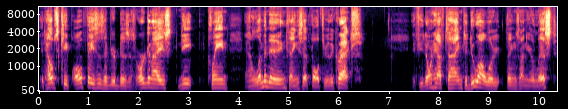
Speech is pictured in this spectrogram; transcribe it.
It helps keep all phases of your business organized, neat, clean, and eliminating things that fall through the cracks. If you don't have time to do all the things on your list,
